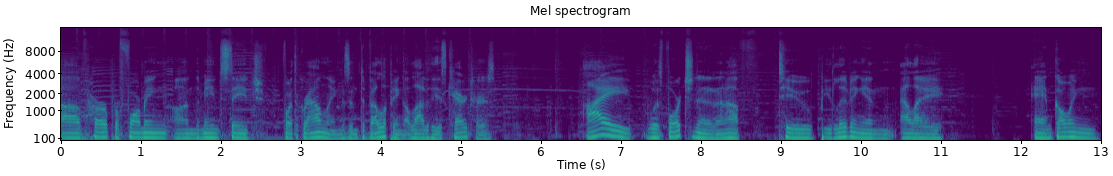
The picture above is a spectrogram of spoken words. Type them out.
of her performing on the main stage for the Groundlings and developing a lot of these characters. I was fortunate enough to be living in LA and going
